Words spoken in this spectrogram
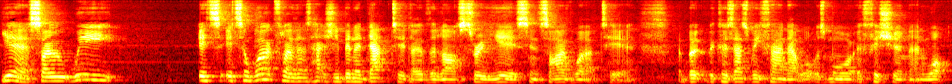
Yeah, so we it's it's a workflow that's actually been adapted over the last three years since I've worked here. But because as we found out what was more efficient and what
